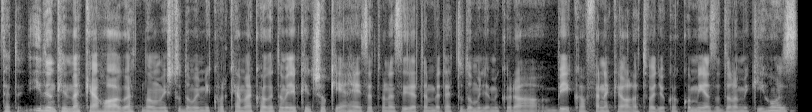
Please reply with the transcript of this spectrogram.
tehát időnként meg kell hallgatnom, és tudom, hogy mikor kell meghallgatnom. Egyébként sok ilyen helyzet van az életemben, tehát tudom, hogy amikor a béka feneke alatt vagyok, akkor mi az a dal, ami kihoz,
